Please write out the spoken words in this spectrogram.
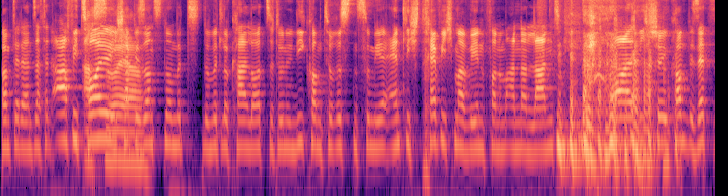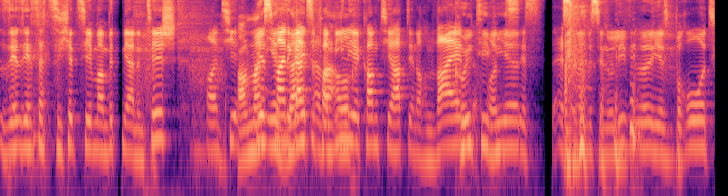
kommt er dann und sagt dann, ach, wie toll, so, ich ja. habe hier sonst nur mit, nur mit lokalen Leuten zu tun und nie kommen Touristen zu mir. Endlich treffe ich mal wen von einem anderen Land. oh, wie schön, kommt, setzt, setzt sich jetzt hier mal mit mir an den Tisch und hier, oh Mann, hier ist meine ganze Familie, kommt, hier habt ihr noch einen Wein kultiviert. und jetzt essen wir ein bisschen Olivenöl, hier ist Brot,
